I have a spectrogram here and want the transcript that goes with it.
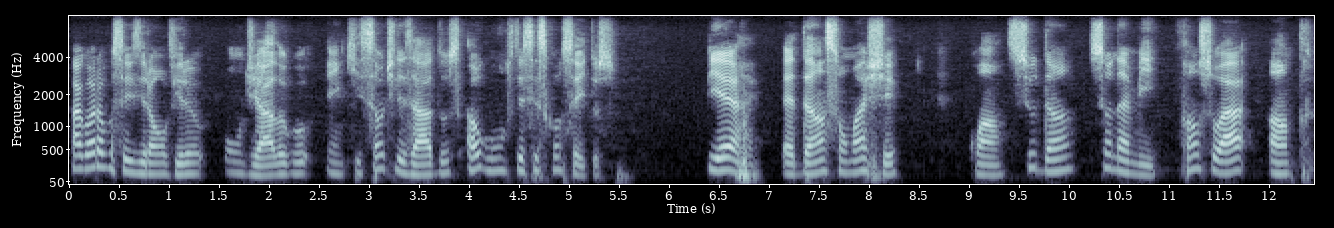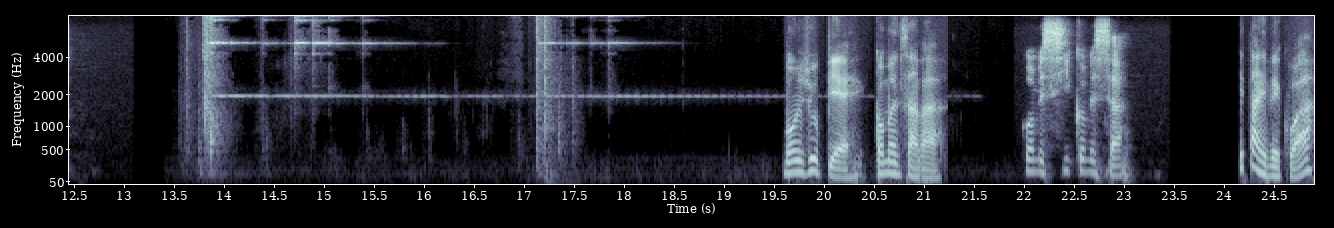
Agora vocês irão ouvir um diálogo em que são utilizados alguns desses conceitos. Pierre est dans son marché quand soudain son ami François entre. Bonjour Pierre, comment ça va? Comme si, comme ça. Il t'est arrivé quoi?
